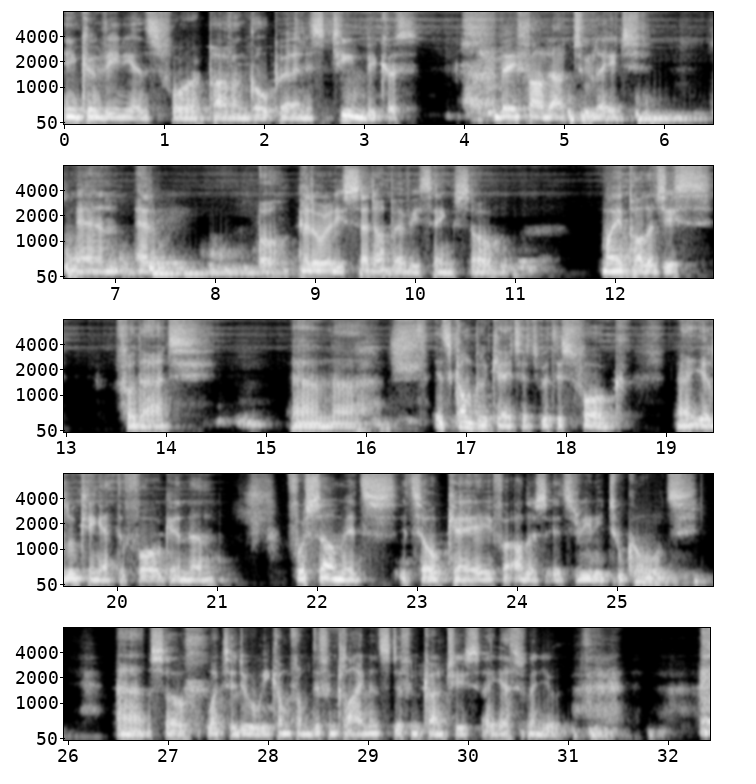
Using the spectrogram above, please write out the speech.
inconvenience for Pavan Gopa and his team because they found out too late and had, oh, had already set up everything. So my apologies for that. And uh, it's complicated with this fog. Uh, you're looking at the fog, and then for some it's it's okay. For others, it's really too cold. Uh, so what to do? We come from different climates, different countries. I guess when you,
